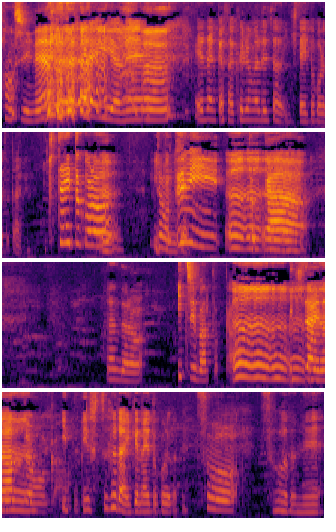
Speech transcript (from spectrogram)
楽しいね、いいよね、うん、えなんかさ車でさ行きたいところとかある？行きたいところ、うん。でも行ってみたい。海とうんうんうんうん。か、なんだろう市場とか、行きたいなって思うかいい普通普段行けないところだね。そう。そうだね。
